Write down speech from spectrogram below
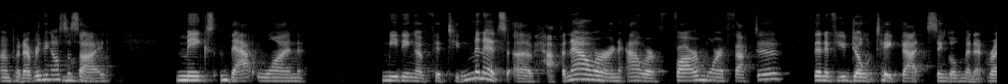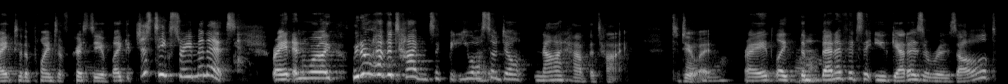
I'm put everything else mm-hmm. aside, makes that one meeting of 15 minutes, of half an hour, an hour, far more effective than if you don't take that single minute, right? To the point of Christy of like, it just takes three minutes, right? And we're like, we don't have the time. It's like, but you also don't not have the time to do it, uh-huh. right? Like the benefits that you get as a result,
